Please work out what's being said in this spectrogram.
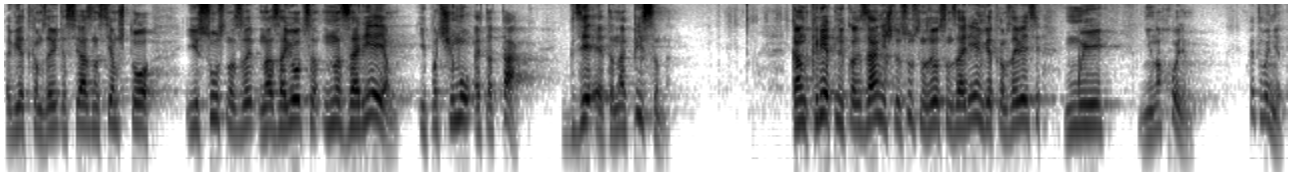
в Ветхом Завете, связано с тем, что Иисус назовется Назареем. И почему это так? Где это написано? Конкретные указания, что Иисус назовется Назареем в Ветхом Завете, мы не находим. Этого нет.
